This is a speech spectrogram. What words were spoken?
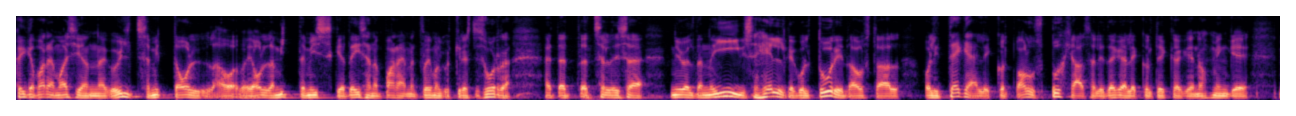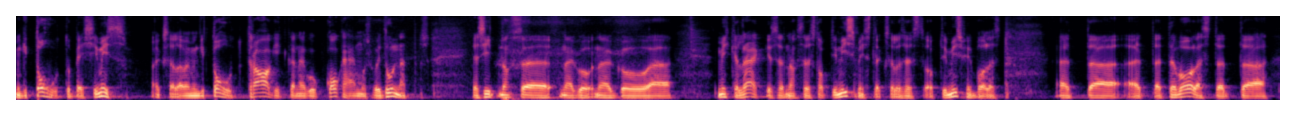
kõige parem asi on nagu üldse mitte olla või olla mitte miski ja teisena parem, et võimalikult kiiresti surra. et, et, et sellise nii-öelda naiivse helge kultuuri taustal oli tegelikult, aluspõhjas oli tegelikult ikkagi noh, mingi, mingi tohutu pessimism eks ole, või mingi tohutu traagika nagu kogemus või tunnetus. ja siit noh, see nagu, nagu äh, Mihkel rääkis, et noh, sellest optimismist, eks ole, sellest optimismi poolest. et, äh, et, et tõepoolest, et äh,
